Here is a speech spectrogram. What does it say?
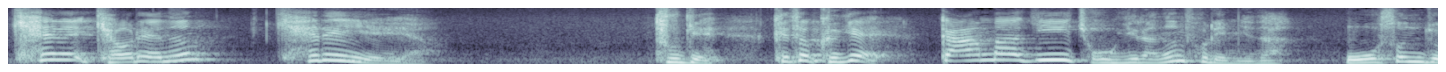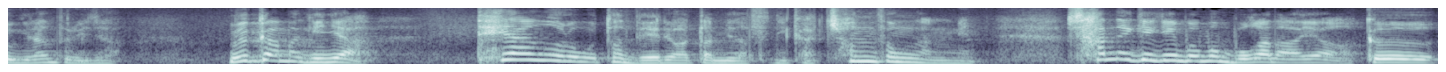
케레, 결애는 케레이예요. 두 개. 그래서 그게 까마귀족이라는 소리입니다. 오손족이라는 소리죠. 왜 까마귀냐? 태양으로부터 내려왔다 믿었으니까 천송강림. 산에게에 보면 뭐가 나와요? 그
